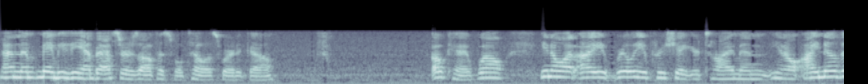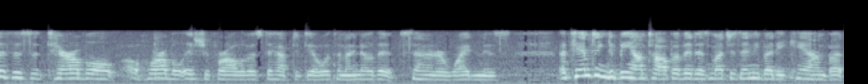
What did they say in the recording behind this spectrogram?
And then maybe the ambassador's office will tell us where to go. Okay, well, you know what, I really appreciate your time, and, you know, I know this is a terrible, a horrible issue for all of us to have to deal with, and I know that Senator Wyden is attempting to be on top of it as much as anybody can, but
